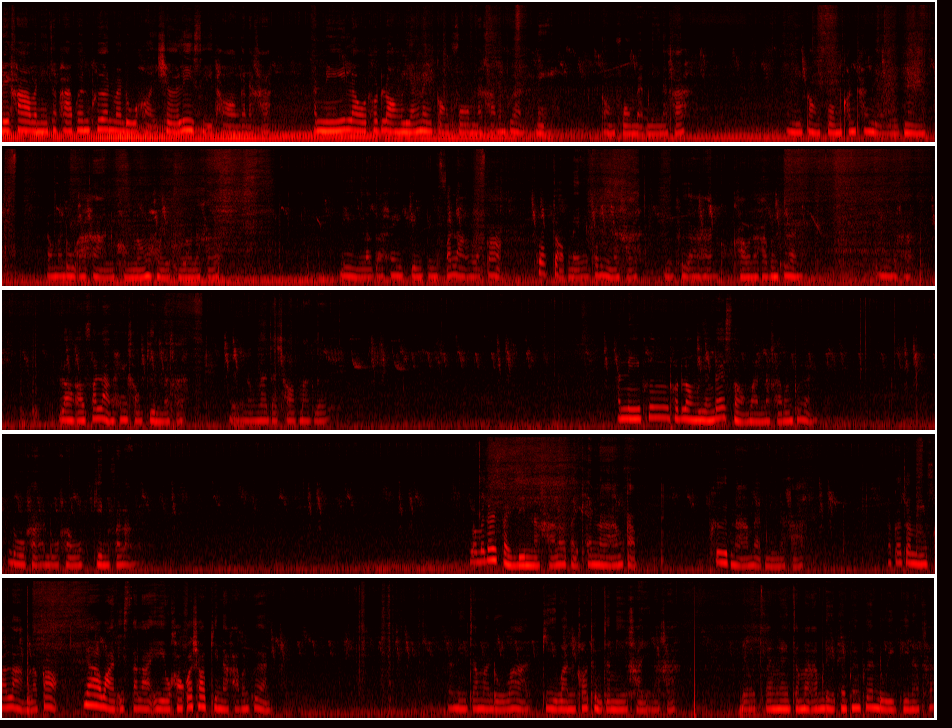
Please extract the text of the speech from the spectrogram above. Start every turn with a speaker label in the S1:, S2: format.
S1: สดีค่ะวันนี้จะพาเพื่อนๆมาดูหอยเชอรี่สีทองกันนะคะ อันนี้เราทดลองเลี้ยงในกล่องโฟมนะคะเพื่อนๆนี่กล่องโฟมแบบนี้นะคะ อันนี้กล่องโฟมค่อนข้างใหญ่นิดนึงเรามาดูอาหารของน้องหอยของเรานะคะนี่เราจะให้กินเป็นฝรั่งแล้วก็พวกจอกในพวกนี้นะคะ นี่คืออาหารของเขานะคะเพื่อนๆ ลองเอาฝรั่งให้เขากินนะคะนี่น้องน่าจะชอบมากเลย อันนี้เพิ่งทดลองเลี้ยงได้สองวันนะคะเพื่อนๆ ดูค่ะ ดูเขากินฝรั่ง เราไม่ได้ใส่ดินนะคะ เราใส่แค่น้ำกับพืชน้ำแบบนี้นะคะ แล้วก็จะมีฝรั่งแล้วก็ หญ้าหวานอิสราเอลเขาก็ชอบกินนะคะเพื่อนๆ อันนี้จะมาดูว่ากี่วันเขาถึงจะมีไข่นะคะ เดี๋ยวจะไงจะมาอัปเดตให้เพื่อนๆดูอีกทีนะคะ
